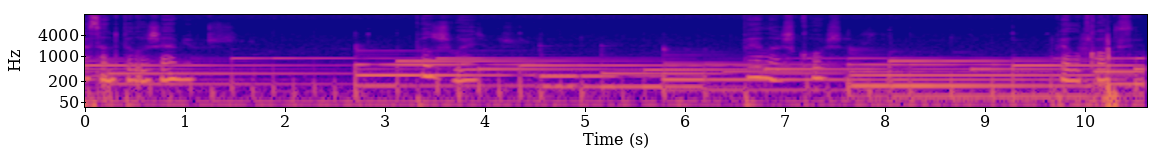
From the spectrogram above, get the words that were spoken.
passando pelos gêmeos, joelhos, pelas coxas, pelo cóccix.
